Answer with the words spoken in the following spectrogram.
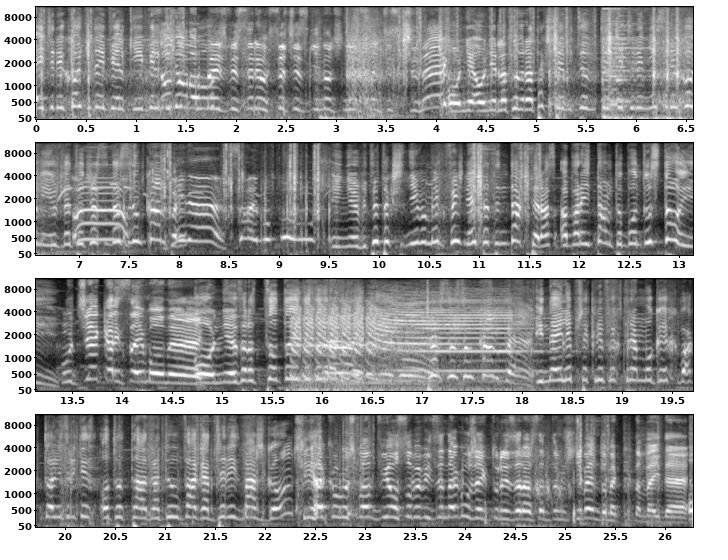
ej, Jerry, chodź tutaj wielki, wielki Co to ma duchu! być? Wy serio chcecie zginąć? Nie dostaniecie skrzynek? O nie, o nie, dlatego tak się widzę w tej dziewczynie mnie serio goni, już dlatego czas na następną kampę! Minę! Simon, pomóż! I nie widzę, tak się nie wiem jak wejść nawet na ten dach teraz, a bardziej tamto, bo on tu stoi! Uciekaj, Simonek! O nie, zaraz co to jest za Strzelaj drogę? do niego! Czas na tą kampę! I najlepsza krywka, która mogę chyba aktualnie zrobić to jest oto ta, dlatego uwaga, Jerry, masz go? Czy ja kogoś mam dwie osoby widzę na które zaraz tam już nie będą, jak tam wejdę? O,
